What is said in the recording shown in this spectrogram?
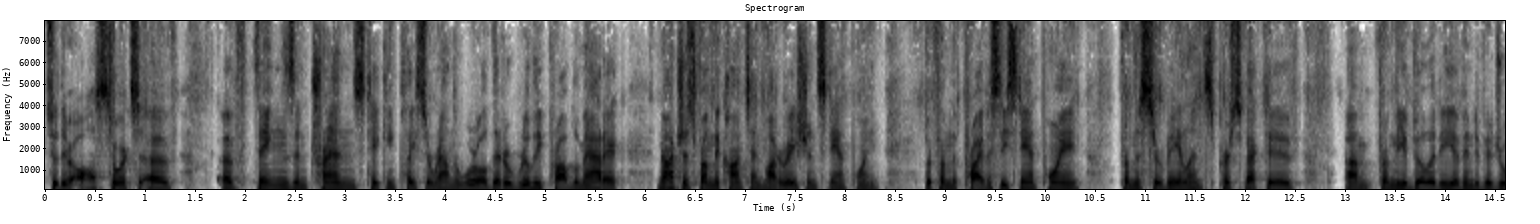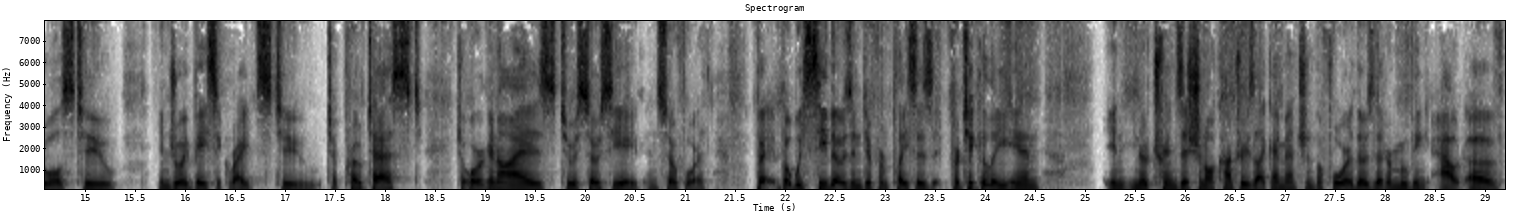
So there are all sorts of, of things and trends taking place around the world that are really problematic, not just from the content moderation standpoint, but from the privacy standpoint, from the surveillance perspective, um, from the ability of individuals to enjoy basic rights to, to protest, to organize, to associate, and so forth. But, but we see those in different places, particularly in, in you know, transitional countries, like I mentioned before, those that are moving out of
